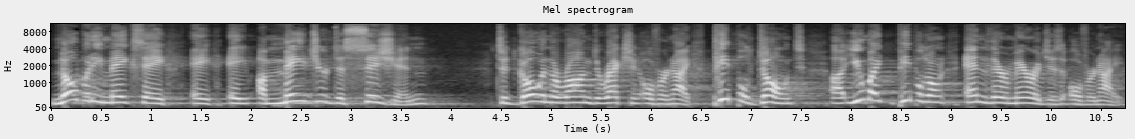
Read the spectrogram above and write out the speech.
Nobody makes a, a, a, a major decision to go in the wrong direction overnight. People don't, uh, you might, people don't end their marriages overnight.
